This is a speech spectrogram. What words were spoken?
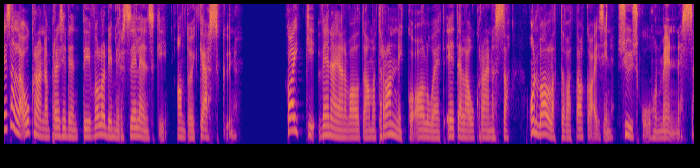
Kesällä Ukrainan presidentti Volodymyr Zelenski antoi käskyn. Kaikki Venäjän valtaamat rannikkoalueet Etelä-Ukrainassa on vallattava takaisin syyskuuhun mennessä.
